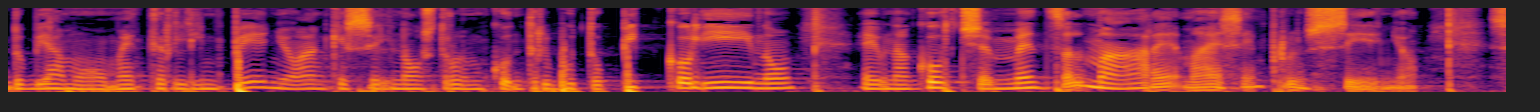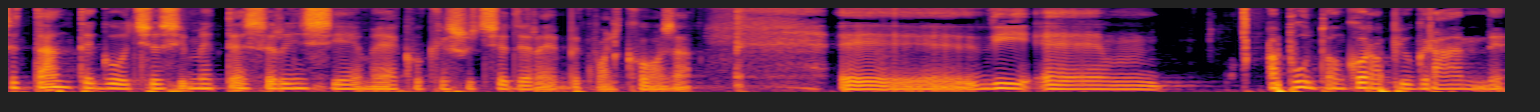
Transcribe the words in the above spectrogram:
Dobbiamo mettere l'impegno anche se il nostro è un contributo piccolino, è una goccia in mezzo al mare, ma è sempre un segno. Se tante gocce si mettessero insieme, ecco che succederebbe qualcosa eh, di... Eh, appunto ancora più grande,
